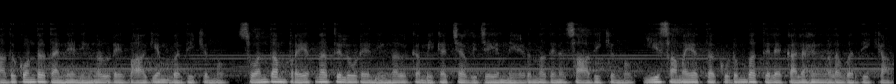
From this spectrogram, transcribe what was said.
അതുകൊണ്ട് തന്നെ നിങ്ങളുടെ ഭാഗ്യം വർദ്ധിക്കുന്നു. സ്വന്തം പ്രയത്നത്തിലൂടെ നിങ്ങൾക്ക് മികച്ച വിജയം നേടുന്നതിന് സാധിക്കുന്നു. ഈ സമയത്ത് കുടുംബത്തിലെ കലഹങ്ങൾ വർദ്ധിക്കാം.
